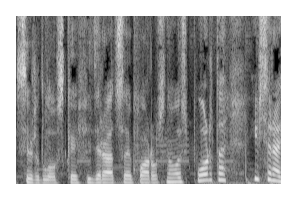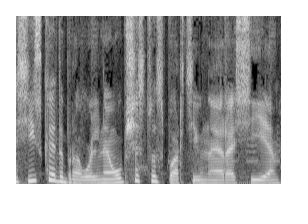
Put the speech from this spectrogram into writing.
Свердловская федерация парусного спорта и Всероссийское добровольное общество «Спортивная Россия».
